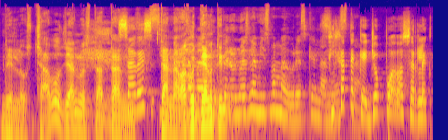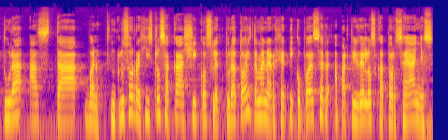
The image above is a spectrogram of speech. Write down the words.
de los chavos ya no está tan, tan abajo. ya no tiene... Pero no es la misma madurez que la Fíjate que yo puedo hacer lectura hasta, bueno, incluso registros akáshicos, lectura, todo el tema energético puede ser a partir de los 14 años.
